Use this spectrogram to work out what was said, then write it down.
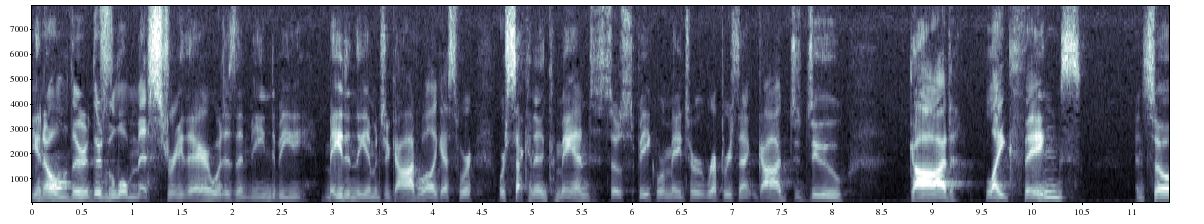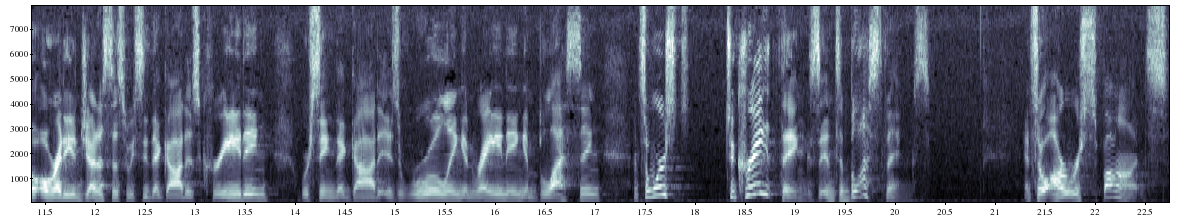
you know, there, there's a little mystery there. What does it mean to be made in the image of God? Well, I guess we're, we're second in command, so to speak. We're made to represent God, to do God like things. And so, already in Genesis, we see that God is creating. We're seeing that God is ruling and reigning and blessing. And so, we're to create things and to bless things. And so, our response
